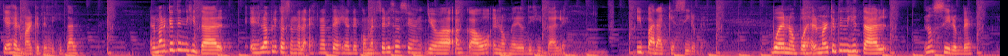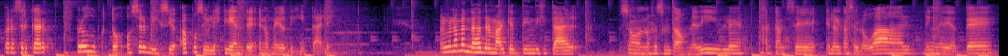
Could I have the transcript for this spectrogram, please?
que es el marketing digital. El marketing digital es la aplicación de las estrategias de comercialización llevada a cabo en los medios digitales. ¿Y para qué sirve? Bueno, pues el marketing digital nos sirve para acercar productos o servicios a posibles clientes en los medios digitales. Algunas ventajas del marketing digital son los resultados medibles, el alcance global, la inmediatez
